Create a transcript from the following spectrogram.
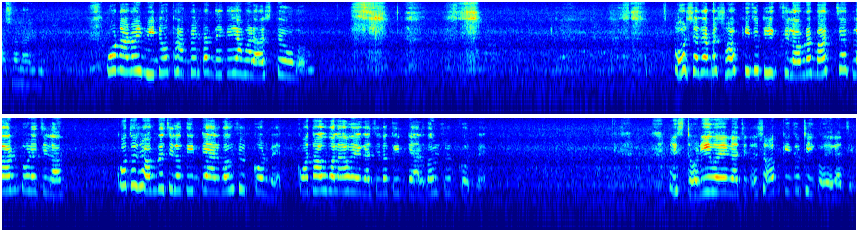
আসা লাইভে ওনার ওই ভিডিও থাম্বেলটা দেখেই আমার আসতে হলো। ওর সাথে আমার সব কিছু ঠিক ছিল আমরা বাচ্চা প্ল্যান করেছিলাম। কত স্বপ্ন ছিল তিনটে অ্যালবাম শুট করবে। কথাও বলা হয়ে গেছিল তিনটে অ্যালবাম শ্যুট করবে। স্টোরি হয়ে গেছিল সব কিছু ঠিক হয়ে গেছিল।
